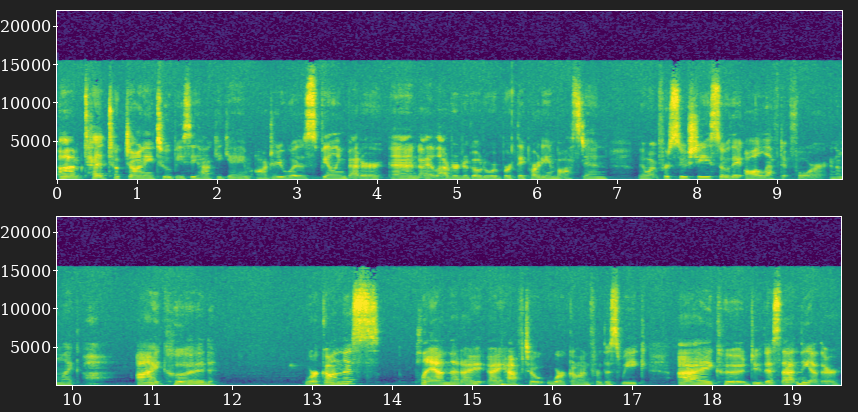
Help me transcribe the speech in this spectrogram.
Um, Ted took Johnny to a BC hockey game. Audrey was feeling better, and I allowed her to go to her birthday party in Boston. They went for sushi, so they all left at four. And I'm like, I could work on this plan that I, I have to work on for this week. I could do this, that, and the other.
